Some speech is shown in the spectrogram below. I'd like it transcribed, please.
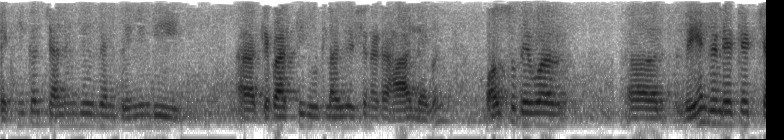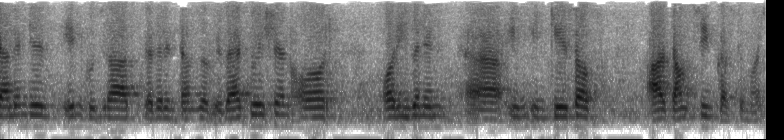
technical challenges and bringing the uh, capacity utilization at a high level. Also, there were uh, rain-related challenges in Gujarat, whether in terms of evacuation or or even in, uh, in, in case of our downstream customers.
